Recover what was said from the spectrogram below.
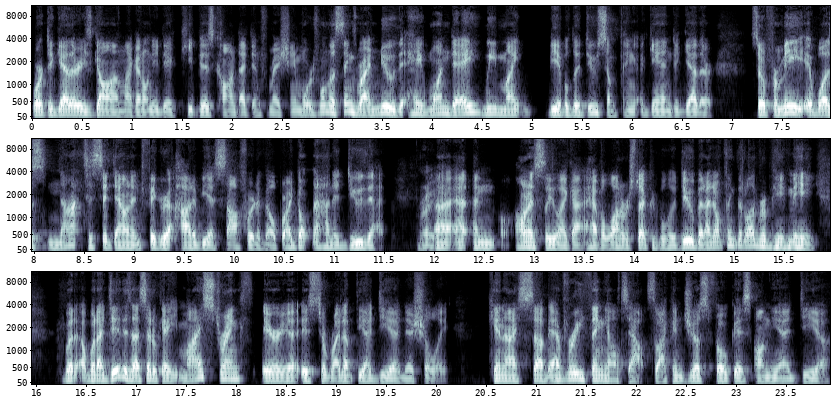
work together, he's gone. Like I don't need to keep his contact information anymore. It's one of those things where I knew that hey, one day we might be able to do something again together. So for me, it was not to sit down and figure out how to be a software developer. I don't know how to do that. Right. Uh, and honestly, like I have a lot of respect for people who do, but I don't think that'll ever be me. But what I did is I said, okay, my strength area is to write up the idea initially. Can I sub everything else out so I can just focus on the idea?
